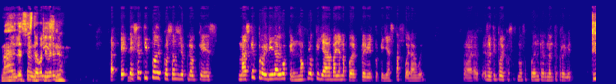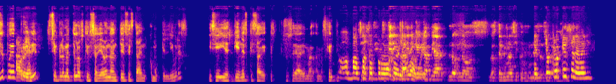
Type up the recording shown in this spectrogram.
Madre santísima. verga. O sea, e- ese tipo de cosas yo creo que es más que prohibir algo que no creo que ya vayan a poder prohibir porque ya está fuera, güey. O sea, ese tipo de cosas no se pueden realmente prohibir. Sí se puede Habría- prohibir, simplemente los que salieron antes están como que libres. Y sí, y tienes que saber que suceda a más, a más gente. No, va a pasar sí, por sí, debajo tienen- del tienen agua, que güey. cambiar lo- los, los términos y condiciones Eh, de Yo creo que se deben,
